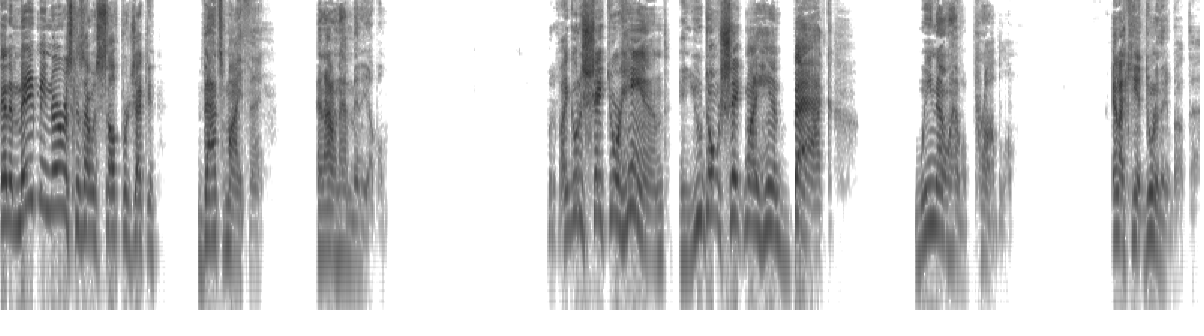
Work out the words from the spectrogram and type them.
And it made me nervous because I was self projecting. That's my thing. And I don't have many of them. But if I go to shake your hand and you don't shake my hand back, we now have a problem. And I can't do anything about that.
